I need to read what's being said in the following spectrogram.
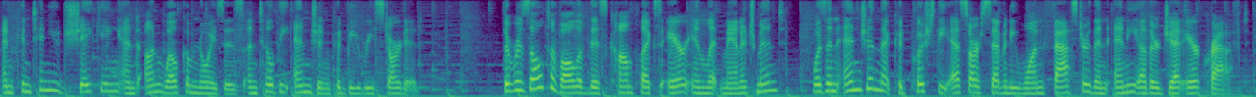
and continued shaking and unwelcome noises until the engine could be restarted. The result of all of this complex air inlet management was an engine that could push the SR-71 faster than any other jet aircraft.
